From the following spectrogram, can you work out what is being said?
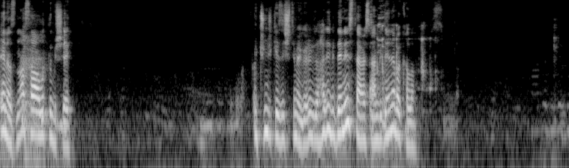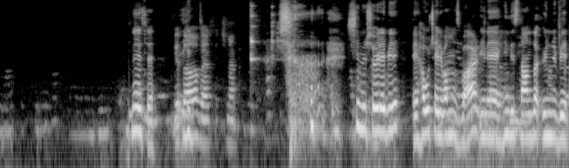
En azından sağlıklı bir şey. Üçüncü kez içtiğime göre güzel. Hadi bir dene istersen. Bir dene bakalım. Neyse. Ya daha versin Şimdi şöyle bir e, havuç helvamız var. Yine Hindistan'da ünlü bir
